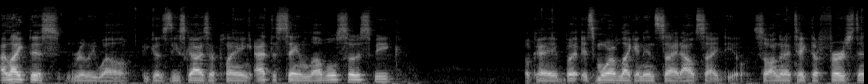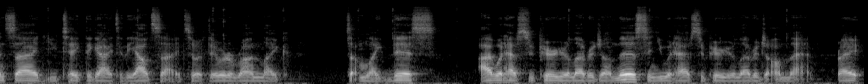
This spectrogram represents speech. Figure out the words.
I like this really well because these guys are playing at the same level, so to speak. Okay, but it's more of like an inside outside deal. So I'm going to take the first inside, you take the guy to the outside. So if they were to run like something like this, I would have superior leverage on this and you would have superior leverage on that right?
